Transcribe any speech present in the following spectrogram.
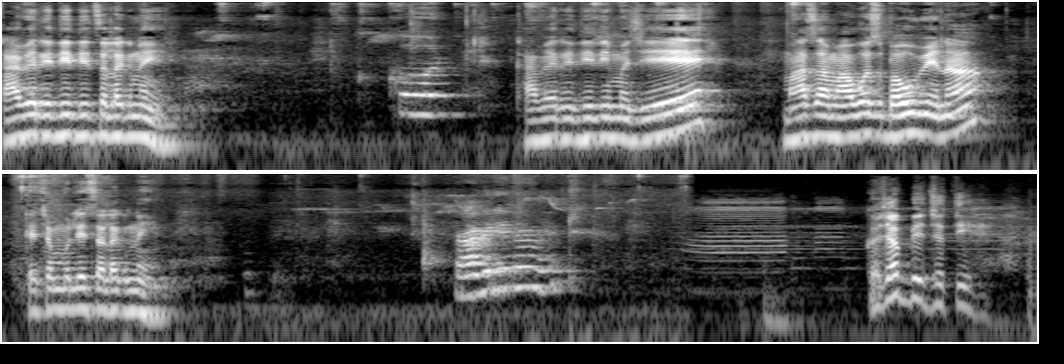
कावेरी दिदीचं लग्न आहे. कावेरी दिदी म्हणजे माझा मावस भाऊ आहे ना त्याच्या मुलीचं लग्न आहे. कावेरी नाव आहे? गजब बेइज्जती है।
